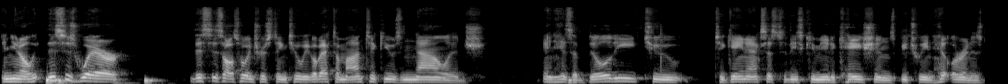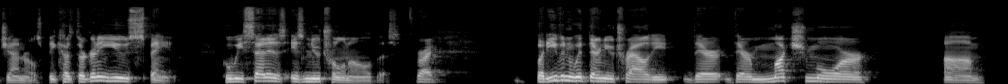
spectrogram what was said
And, you know, this is where this is also interesting too. We go back to Montagu's knowledge and his ability to to gain access to these communications between Hitler and his generals because they're going to use Spain, who we said is is neutral in all of this. Right. But even with their neutrality, they're they're much more um,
